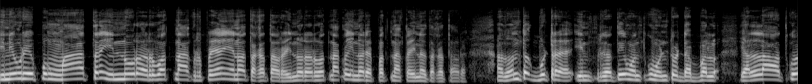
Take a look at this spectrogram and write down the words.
ಇನ್ನು ಉಪ್ಪು ಮಾತ್ರ ಇನ್ನೂರ ಅರವತ್ನಾಲ್ಕು ರೂಪಾಯಿ ಏನೋ ತಗೋತಾವ್ರೆ. ಇನ್ನೂರ ಅರವತ್ನಾಲ್ಕು ಇನ್ನೂರ ಎಪ್ಪತ್ನಾಲ್ಕು ಏನೋ ತಗೋತಾವ್ರೆ ಅದೊಂದು ಬಿಟ್ರೆ ಇನ್ನು ಪ್ರತಿ ಒಂದಕ್ಕೂ ಒನ್ ಟು ಡಬ್ಬಲ್, ಎಲ್ಲ ಅದಕ್ಕೂ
